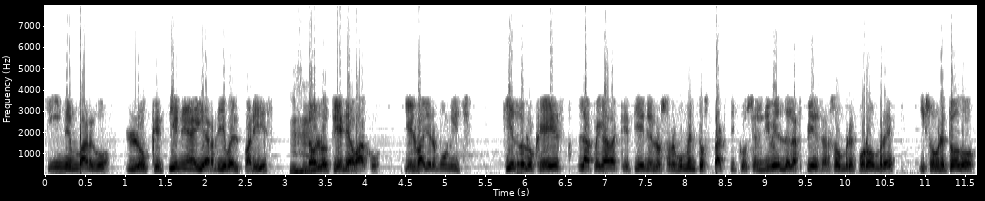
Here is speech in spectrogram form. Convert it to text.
Sin embargo, lo que tiene ahí arriba el París no lo tiene abajo. Y el Bayern Múnich, siendo lo que es, la pegada que tiene, los argumentos tácticos, el nivel de las piezas hombre por hombre, y sobre todo,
